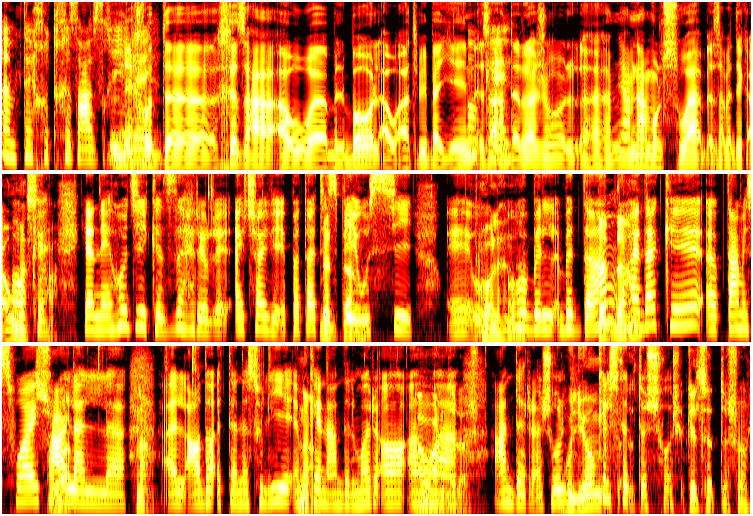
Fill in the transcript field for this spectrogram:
أم تاخد خزعة صغيرة ناخد آه، خزعة أو آه، بالبول أوقات ببين okay. إذا عند الرجل آه، يعني نعمل swab إذا بدك أو okay. مسحة يعني هوديك الزهرة وال HIV hepatitis B. وال C. هو بال- بالدم بالدم. وهداك بتعمل swab swab. على نعم الأعضاء التناسلية إن نعم. كان عند المرأة ام أو عند الرجل عند الرجل واليوم كل ست أشهر كل ست أشهر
